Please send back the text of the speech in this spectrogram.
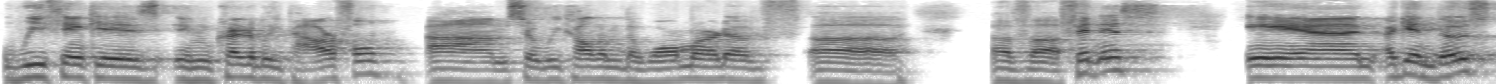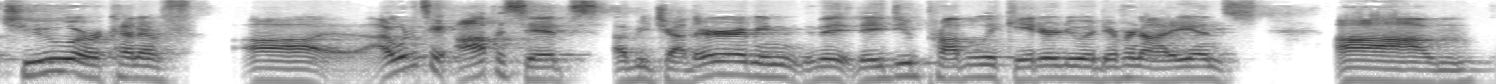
we think is incredibly powerful um, so we call them the walmart of uh, of uh, fitness and again those two are kind of uh, i wouldn't say opposites of each other i mean they, they do probably cater to a different audience um,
